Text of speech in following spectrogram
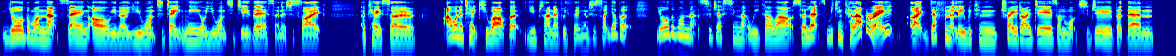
you're the one that's saying oh you know you want to date me or you want to do this and it's just like okay so i want to take you out but you plan everything. And it's just like yeah but you're the one that's suggesting that we go out so let's we can collaborate like definitely we can trade ideas on what to do. But then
